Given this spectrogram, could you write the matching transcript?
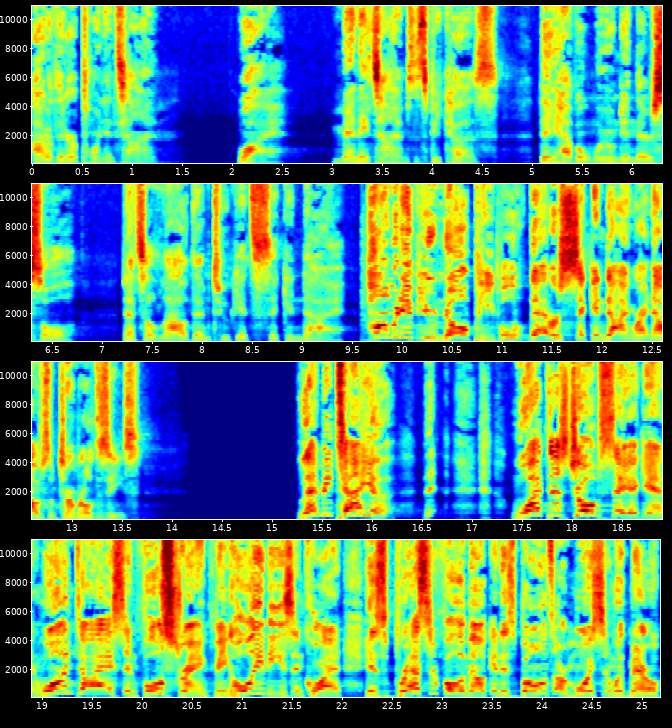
out of their appointed time. Why? Many times it's because they have a wound in their soul that's allowed them to get sick and die. How many of you know people that are sick and dying right now of some terminal disease? Let me tell you, what does Job say again? One dies in full strength, being wholly at ease and quiet. His breasts are full of milk and his bones are moistened with marrow.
